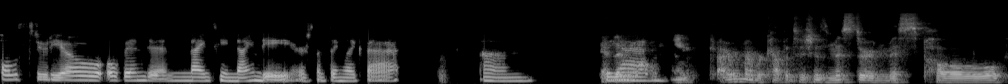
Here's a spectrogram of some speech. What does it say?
pole studio opened in 1990 or something like that. Um, And then Yeah. I remember competitions, Mr. and Miss Pole.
